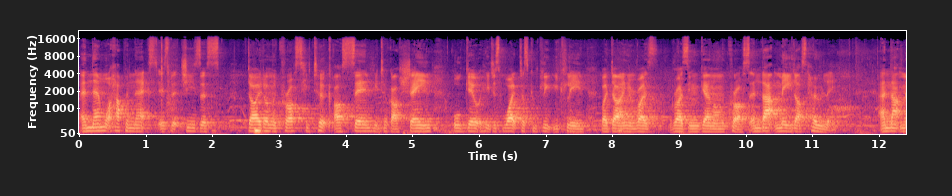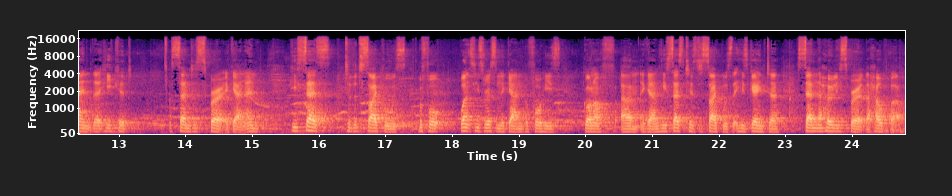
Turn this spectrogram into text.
And then what happened next is that Jesus died on the cross. He took our sin, he took our shame, all guilt. He just wiped us completely clean by dying and rise, rising again on the cross. And that made us holy. And that meant that he could send his spirit again. And he says to the disciples before once he's risen again, before he's gone off um, again, he says to his disciples that he's going to send the Holy Spirit, the Helper,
